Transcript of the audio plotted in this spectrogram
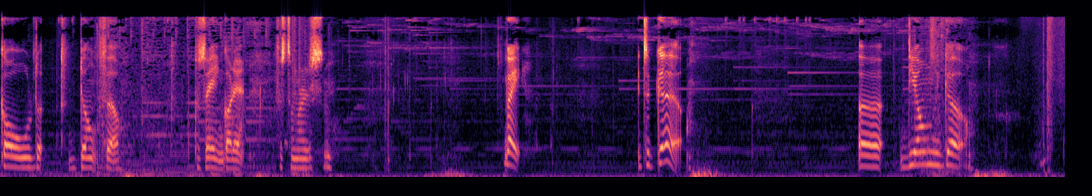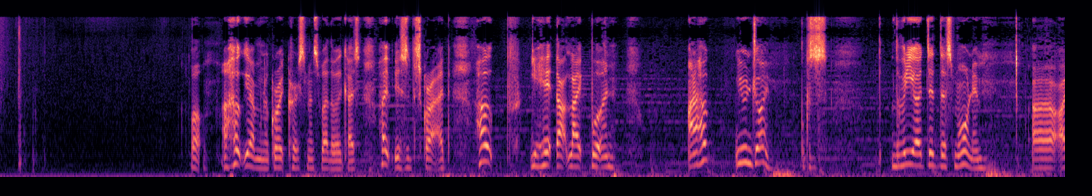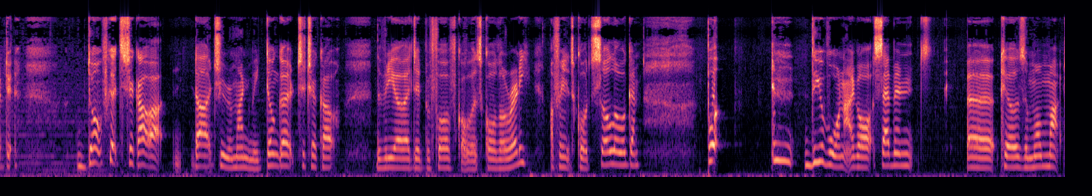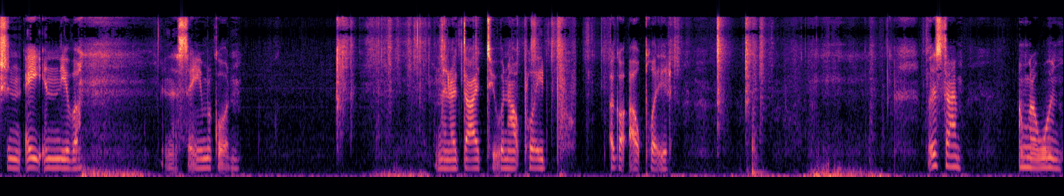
gold don't fill. Because I ain't got it for some reason. Wait. It's a girl. Uh, the only girl. Well, I hope you're having a great Christmas, by the way, guys. Hope you subscribe. Hope you hit that like button. I hope you enjoy, because the video I did this morning, uh, I did. Don't forget to check out that. That actually reminded me. Don't forget to check out the video I did before. I forgot what it's called already. I think it's called Solo again. But in the other one, I got seven uh, kills in one match and eight in the other. In the same recording. And then I died to and outplayed. I got outplayed. But this time, I'm gonna win.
